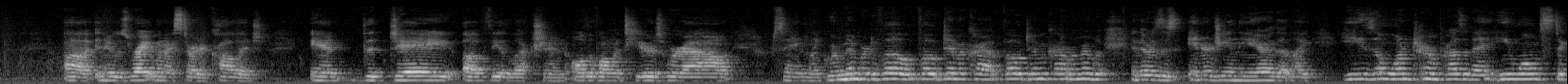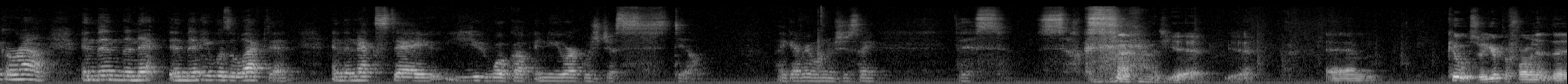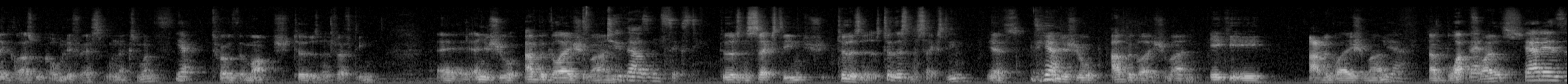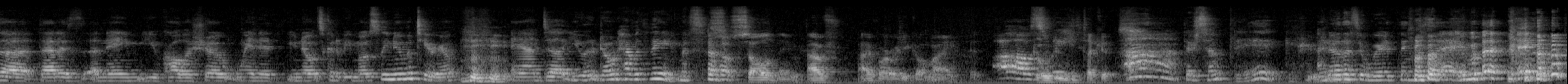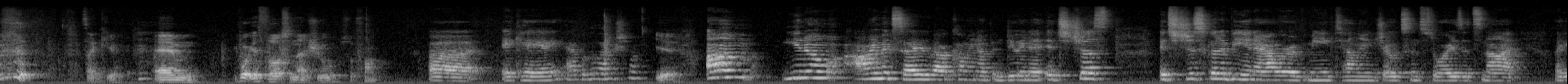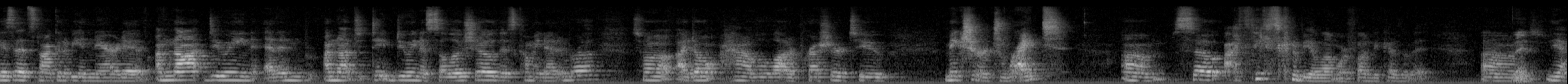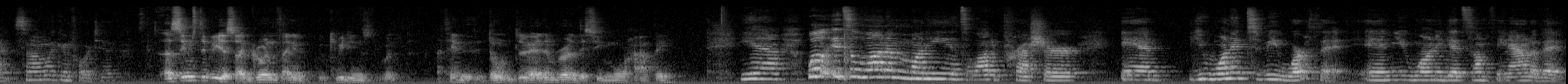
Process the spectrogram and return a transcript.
uh, and it was right when I started college. And the day of the election, all the volunteers were out saying like, "Remember to vote, vote Democrat, vote Democrat, remember." And there was this energy in the air that like he's a one-term president, he won't stick around. And then the ne- and then he was elected, and the next day you woke up and New York was just still. Like everyone was just like, this sucks. yeah, yeah. Um, cool. So you're performing at the Glasgow Comedy Festival next month. Yeah. 12th of March 2015. Uh, in your show Abigoliah Schamaun. 2016. 2016. sh- 2000, it's 2016. Yes. Yeah. In your show Abigoliah Schamaun, aka Abigoliah Schamaun. Yeah. At Blackfriars. That is a that is a name you call a show when it you know it's going to be mostly new material and uh, you don't have a theme. So Solid name. I've I've already got my oh golden sweet. tickets. Ah, they're so big. I know that's a weird thing to say, but Thank you. Um, what are your thoughts on that show so far? uh, AKA Abigoliah Schamaun. Yeah. Um, you know, I'm excited about coming up and doing it. It's just, it's just gonna be an hour of me telling jokes and stories. It's not, like I said, it's not gonna be a narrative. I'm not doing Edinburgh. I'm not t- doing a solo show this coming Edinburgh, so I don't have a lot of pressure to make sure it's right. Um, so I think it's going to be a lot more fun because of it. Um, Nice. Yeah, so I'm looking forward to it. It seems to be a sort growing thing with comedians. With I think that they don't do Edinburgh, they seem more happy. Yeah, well, it's a lot of money, it's a lot of pressure, and you want it to be worth it, and you want to get something out of it.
